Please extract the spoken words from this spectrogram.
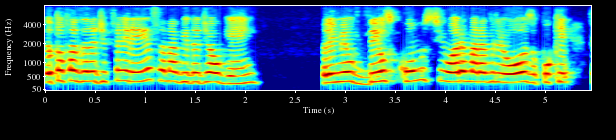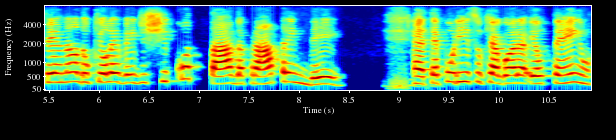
eu estou fazendo a diferença na vida de alguém. Falei, meu Deus, como o senhor é maravilhoso, porque, Fernanda, o que eu levei de chicotada para aprender. É até por isso que agora eu tenho,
